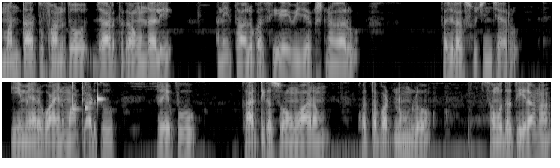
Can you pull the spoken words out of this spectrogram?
మంతా తుఫానుతో జాగ్రత్తగా ఉండాలి అని తాలూకా సిఐ విజయకృష్ణ గారు ప్రజలకు సూచించారు. ఈ మేరకు ఆయన మాట్లాడుతూ రేపు కార్తీక సోమవారం కొత్తపట్నంలో సముద్ర తీరాన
